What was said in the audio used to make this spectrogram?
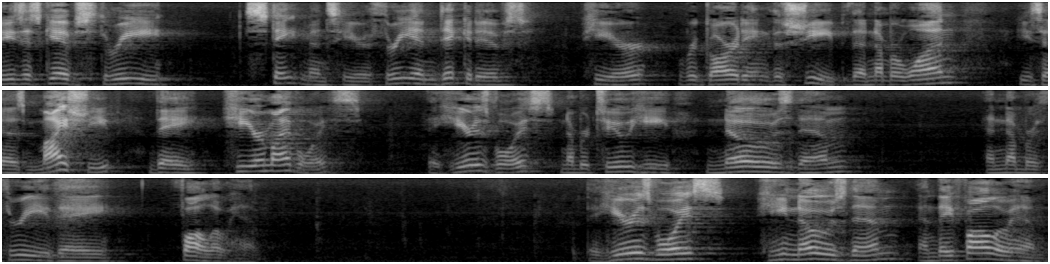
Jesus gives three statements here, three indicatives here regarding the sheep. That number one, he says, My sheep, they hear my voice. They hear his voice. Number two, he knows them. And number three, they follow him. They hear his voice, he knows them, and they follow him.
